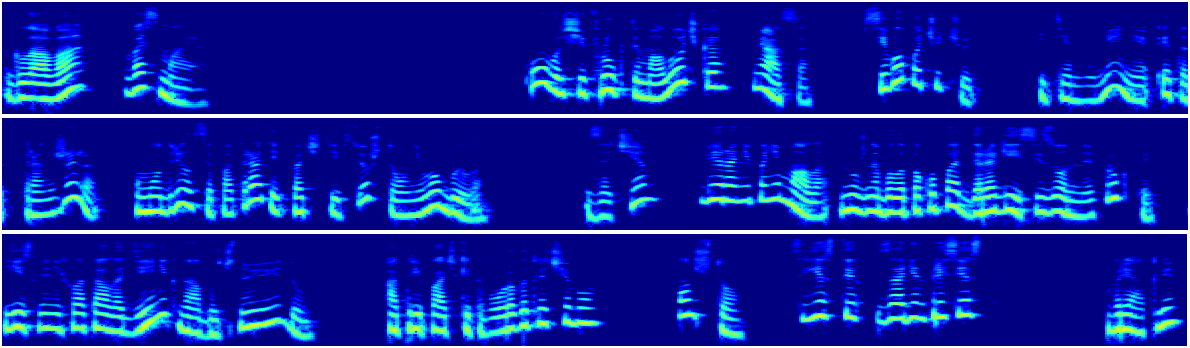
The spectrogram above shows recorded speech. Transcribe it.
Глава восьмая Овощи, фрукты, молочка, мясо. Всего по чуть-чуть. И тем не менее этот транжира умудрился потратить почти все, что у него было. Зачем? Лера не понимала, нужно было покупать дорогие сезонные фрукты, если не хватало денег на обычную еду. А три пачки творога для чего? Он что, съест их за один присест? Вряд ли.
